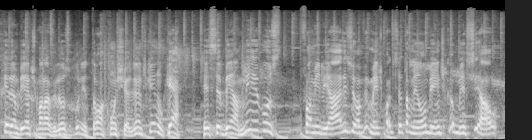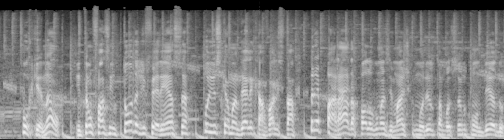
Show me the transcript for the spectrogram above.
Aquele ambiente maravilhoso, bonitão, aconchegante. Quem não quer receber amigos, familiares e, obviamente, pode ser também um ambiente comercial. Por que não? Então fazem toda a diferença. Por isso que a Mandela Carvalho está preparada. Paulo, algumas imagens que o Murilo está mostrando com o dedo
